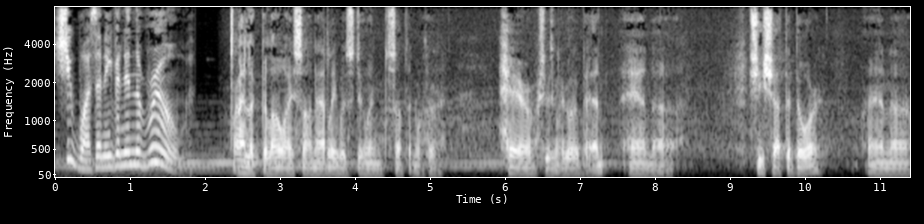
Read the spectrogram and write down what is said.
she wasn't even in the room. I looked below. I saw Natalie was doing something with her hair. She was going to go to bed. And uh, she shut the door. And uh,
